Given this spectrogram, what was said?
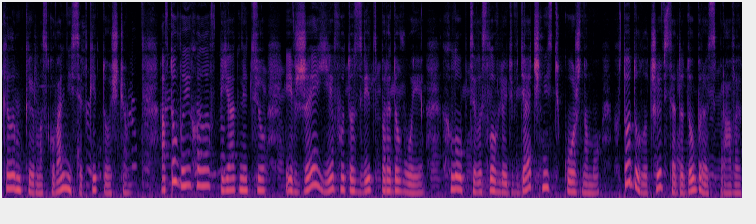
килимки, маскувальні сітки тощо. Авто виїхало в п'ятницю і вже є фотозвіт з передової. Хлопці висловлюють вдячність кожному, хто долучився до доброї справи.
